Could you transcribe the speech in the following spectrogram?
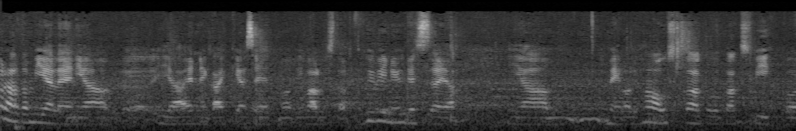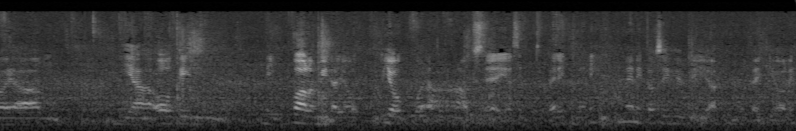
uralta mieleen ja, ja ennen kaikkea se, että me oltiin valmistauduttu hyvin yhdessä ja, ja meillä oli hauskaa koko kaksi viikkoa ja, ja oltiin niin valmiita joukkueena turnaukseen ja sitten pelit meni, meni tosi hyvin ja muutenkin oli,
